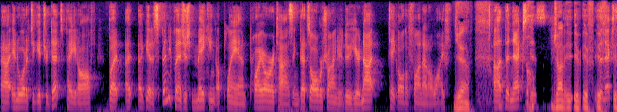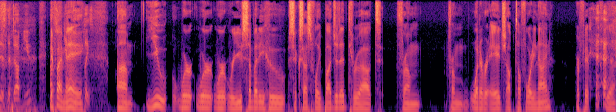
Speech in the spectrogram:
uh, in order to get your debts paid off. But uh, again, a spending plan is just making a plan, prioritizing. That's all we're trying to do here, not take all the fun out of life. Yeah. Uh, the next oh, is John. If, if the if, next if, is the W. If I may, yeah, please. Um, you were were were were you somebody who successfully budgeted throughout from from whatever age up till 49 or 50 yeah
